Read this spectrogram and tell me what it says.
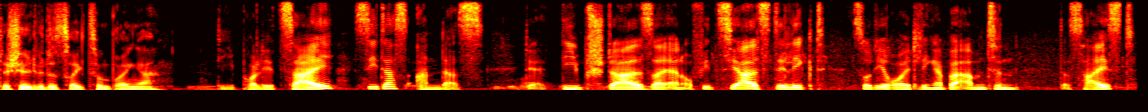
das Schild wieder zurückzubringen. Die Polizei sieht das anders. Der Diebstahl sei ein Offizialsdelikt, so die Reutlinger Beamten. Das heißt,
